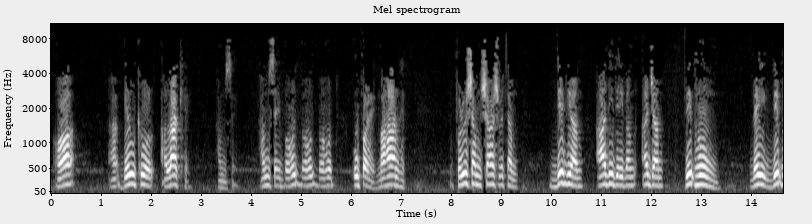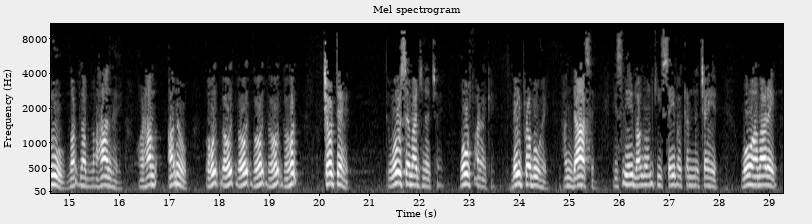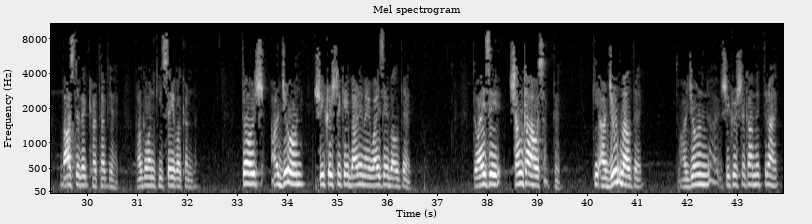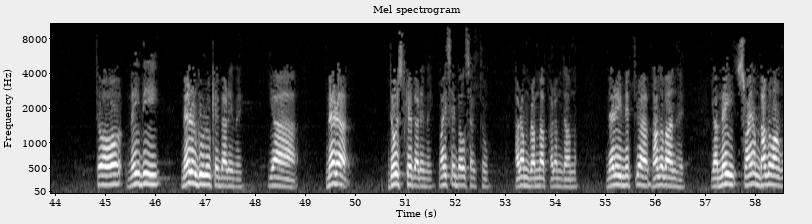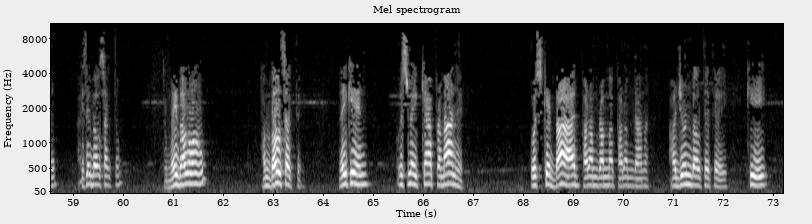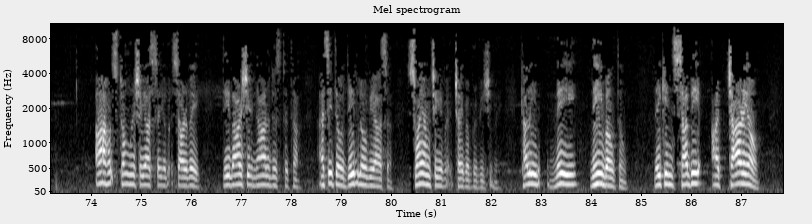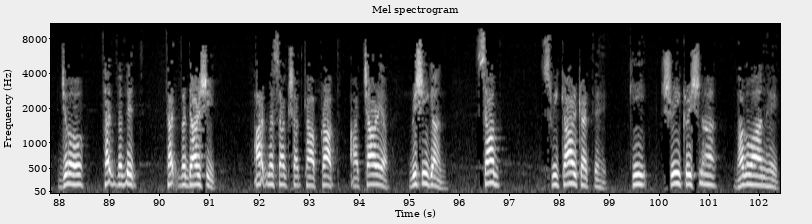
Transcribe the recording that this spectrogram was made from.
और बिल्कुल अलग है हमसे। हमसे बहुत बहुत बहुत ऊपर है, महान है। पुरुषम शाश्वतम दिव्यम आदि देवम अजम विभूम। वे विभु मतलब महान है। और हम अनु, बहुत बहुत बहुत बहुत बहुत बहुत छोटे हैं। तो वो समझना चाहिए। वो फ़र्क है। वे प्रभु है। हम दास है। इसलिए भगवान की सेवा करना चाहिए। वो हमारे वास्तविक कर्तव्य है, भगवान की सेवा करना। तो अर्जुन श्री कृष्ण के बारे में वैसे बोलते हैं। तो ऐसे शंका हो सकते कि अर्जुन बोलते हैं तो अर्जुन श्री कृष्ण का मित्र है। तो मैं भी मेरा गुरु के बारे में या मेरा दोस्त के बारे में वैसे बोल सकता हूँ। परम ब्रह्म, परम धाम, मेरे मित्र भगवान है, या मैं स्वयं भगवान हूँ, ऐसे बोल सकता हूँ। तो मैं भगवान हूँ, हम बोल सकते लेकिन उसमें क्या प्रमाण है? उसके बाद परम ब्रह्म, परम धाम अर्जुन बोलते थे कि आहुस्तंग ऋषया सर्वे, देवार्षि नारदस्तथा असितो देवलो व्यास स्वयं चैव में खाली मैं नहीं बोलता हूँ, लेकिन सभी आचार्यों जो तत्विद तत्वदर्शी आत्म साक्षात्कार प्राप्त आचार्य, ऋषिगण, सब स्वीकार करते हैं कि श्री कृष्ण भगवान है।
